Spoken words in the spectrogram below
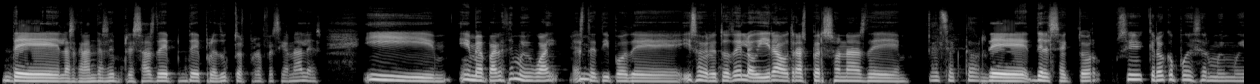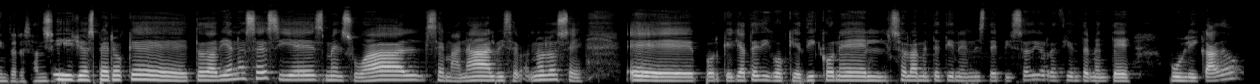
de las grandes empresas de, productos profesionales. Y, me parece muy guay este mm. tipo de... Y sobre todo el oír a otras personas de, del sector. del sector. Sí, creo que puede ser muy, muy interesante. Sí, yo espero que todavía no sé si es mensual, semanal, no lo sé, eh, porque ya te digo que di con él, solamente tienen este episodio recientemente publicado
